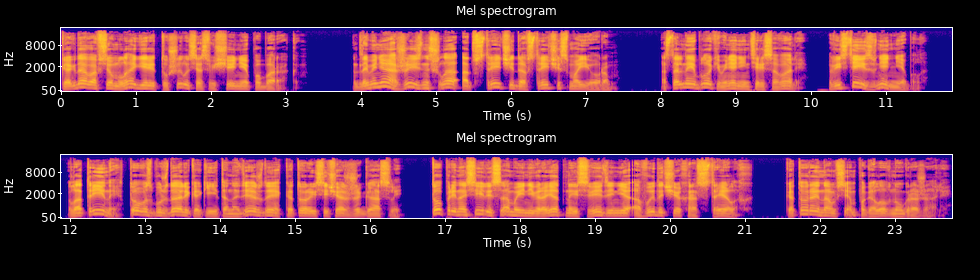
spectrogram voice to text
когда во всем лагере тушилось освещение по баракам. Для меня жизнь шла от встречи до встречи с майором. Остальные блоки меня не интересовали. Вестей извне не было. Латрины то возбуждали какие-то надежды, которые сейчас же гасли, то приносили самые невероятные сведения о выдачах, расстрелах, которые нам всем поголовно угрожали.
